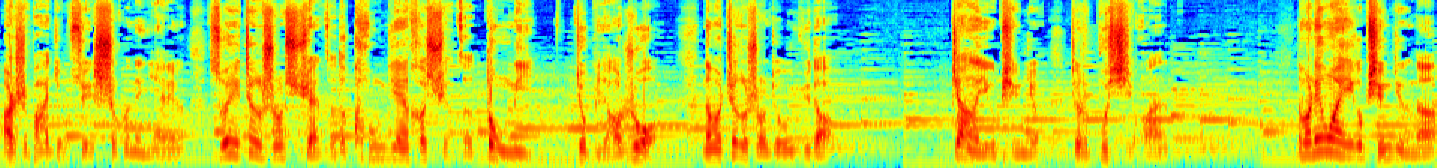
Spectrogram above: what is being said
二十八九岁适婚的年龄，所以这个时候选择的空间和选择动力就比较弱。那么这个时候就会遇到这样的一个瓶颈，就是不喜欢。那么另外一个瓶颈呢？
